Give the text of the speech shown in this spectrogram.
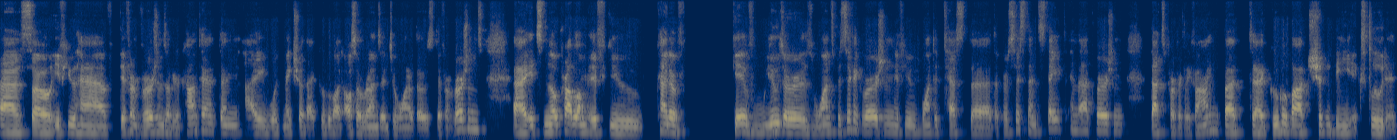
Uh, so if you have different versions of your content, then I would make sure that Googlebot also runs into one of those different versions. Uh, it's no problem if you kind of give users one specific version if you want to test the, the persistent state in that version that's perfectly fine. But uh, Googlebot shouldn't be excluded.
